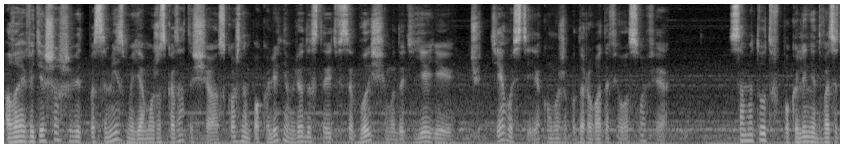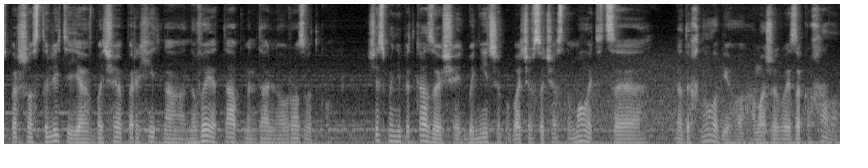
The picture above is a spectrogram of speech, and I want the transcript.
Але відійшовши від песимізму, я можу сказати, що з кожним поколінням люди стають все ближчими до тієї чуттєвості, яку може подарувати філософія. Саме тут, в поколінні 21 століття, я вбачаю перехід на новий етап ментального розвитку. Щось мені підказує, що якби Ніцше побачив сучасну молодь, це надихнуло б його, а можливо і закохало.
